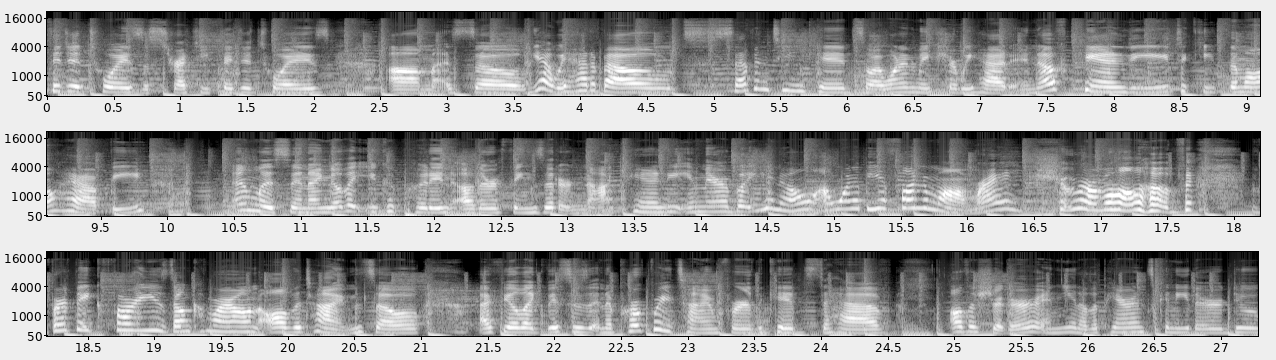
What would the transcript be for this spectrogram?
fidget toys, the stretchy fidget toys. Um, so yeah, we had about 17 kids, so I wanted to make sure we had enough candy to keep them all happy. And listen, I know that you could put in other things that are not candy in there, but you know, I want to be a fun mom, right? Sugar them all up. Birthday parties don't come around all the time. So I feel like this is an appropriate time for the kids to have all the sugar and you know the parents can either do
